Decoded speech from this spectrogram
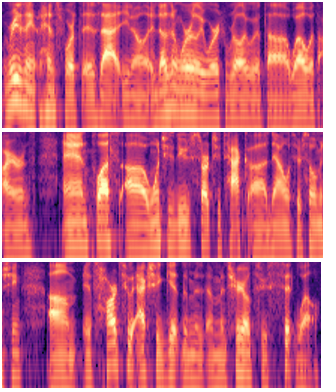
Uh, reason henceforth is that you know it doesn't really work really with uh, well with irons. And plus uh, once you do start to tack uh, down with your sewing machine um, it's hard to actually get the material to sit well.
